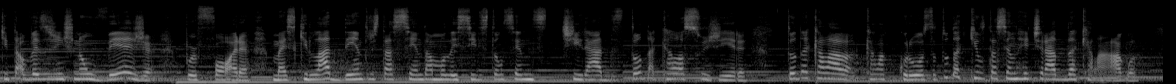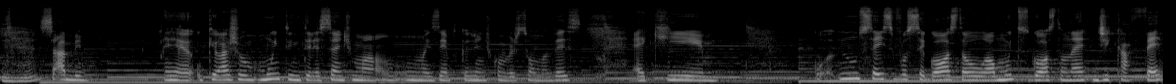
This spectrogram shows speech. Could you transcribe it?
que talvez a gente não veja por fora, mas que lá dentro está sendo amolecidas, estão sendo tiradas toda aquela sujeira, toda aquela, aquela crosta, tudo aquilo está sendo retirado daquela água, uhum. sabe? É, o que eu acho muito interessante, uma, um exemplo que a gente conversou uma vez, é que não sei se você gosta ou muitos gostam, né, de café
